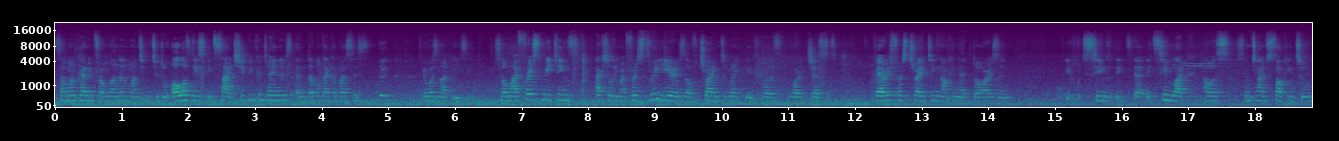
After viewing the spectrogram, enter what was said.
someone coming from London wanting to do all of this inside shipping containers and double-decker buses, it was not easy. So my first meetings, actually my first three years of trying to make this was were just very frustrating, knocking at doors, and it would seem it, uh, it seemed like I was sometimes talking to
